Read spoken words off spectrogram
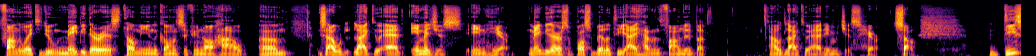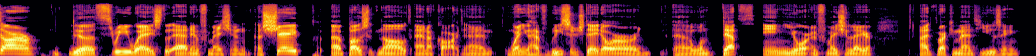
found a way to do, maybe there is, tell me in the comments if you know how, um, is I would like to add images in here. Maybe there's a possibility, I haven't found it, but I would like to add images here. So these are the three ways to add information a shape a post-it note and a card and when you have research data or uh, want depth in your information layer I'd recommend using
